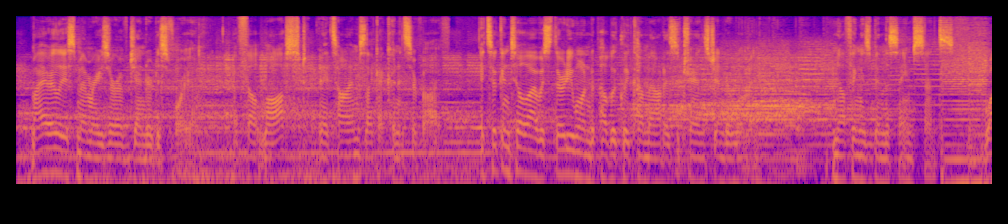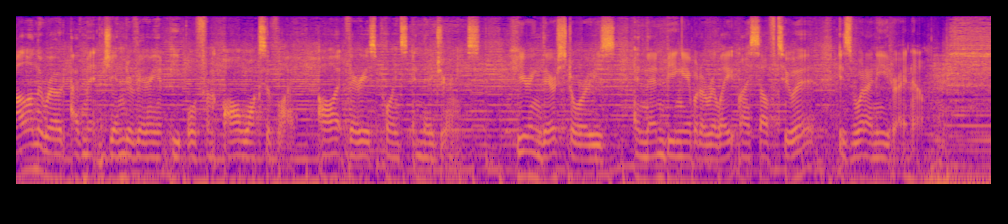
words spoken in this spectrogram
My earliest memories are of gender dysphoria. I felt lost and at times like I couldn't survive. It took until I was 31 to publicly come out as a transgender woman. Nothing has been the same since. While on the road, I've met gender variant people from all walks of life, all at various points in their journeys. Hearing their stories and then being able to relate myself to it is what I need right now.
